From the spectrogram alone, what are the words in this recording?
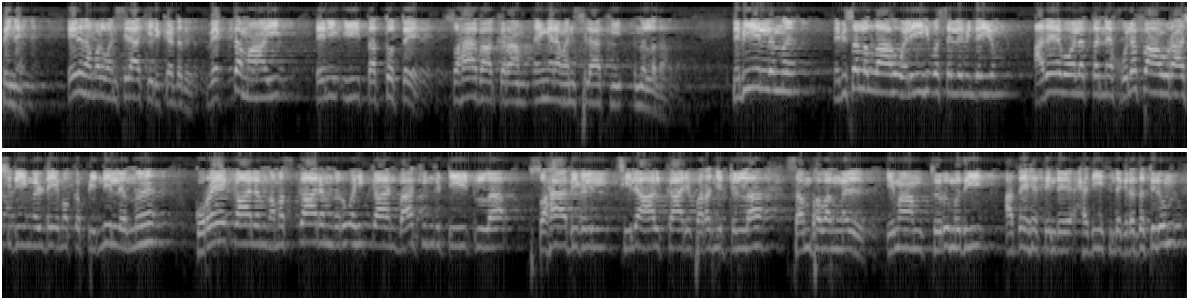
പിന്നെ ഇനി നമ്മൾ മനസ്സിലാക്കിയിരിക്കേണ്ടത് വ്യക്തമായി ഇനി ഈ തത്വത്തെ സഹാബാക്കറാം എങ്ങനെ മനസ്സിലാക്കി എന്നുള്ളതാണ്. നബിയിൽ നിന്ന് നബി സല്ലാഹു അലൈഹി വസ്ല്ലമിന്റെയും അതേപോലെ തന്നെ ഹുലഫാവുറാശിദീങ്ങളുടെയും ഒക്കെ പിന്നിൽ നിന്ന് കുറെ കാലം നമസ്കാരം നിർവഹിക്കാൻ ബാക്കി കിട്ടിയിട്ടുള്ള സ്വഹാബികളിൽ ചില ആൾക്കാർ പറഞ്ഞിട്ടുള്ള സംഭവങ്ങൾ ഇമാം തിരുമതി അദ്ദേഹത്തിന്റെ ഹദീസിന്റെ ഗ്രന്ഥത്തിലും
